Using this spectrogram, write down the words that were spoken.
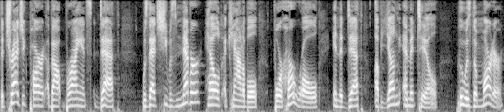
The tragic part about Bryant's death was that she was never held accountable for her role in the death of young Emmett Till, who was the martyr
